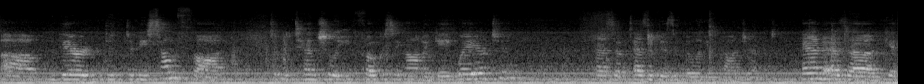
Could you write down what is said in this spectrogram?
uh, there to- to be some thought to potentially focusing on a gateway or two as a, as a visibility project, and as a, get,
